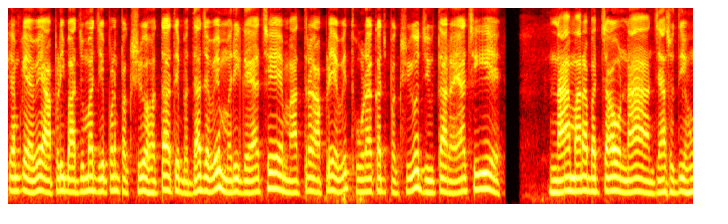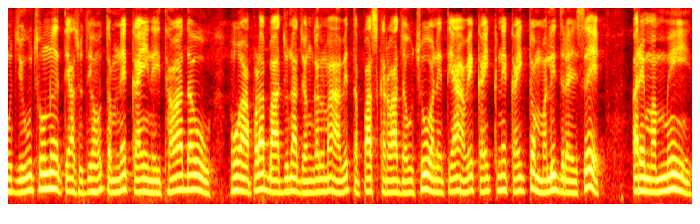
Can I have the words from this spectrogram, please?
કેમ કે હવે આપણી બાજુમાં જે પણ પક્ષીઓ હતા તે બધા જ હવે મરી ગયા છે. માત્ર આપણે હવે થોડાક જ પક્ષીઓ જીવતા રહ્યા છીએ. ના, મારા બચ્ચાઓ, ના. જ્યાં સુધી હું જીવું છું ને, ત્યાં સુધી હું તમને કંઈ નહીં થવા દઉં. હું આપણા બાજુના જંગલમાં હવે તપાસ કરવા જાઉં છું અને ત્યાં હવે કંઈક ને કંઈક તો મળી જ રહેશે. અરે મમ્મી,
